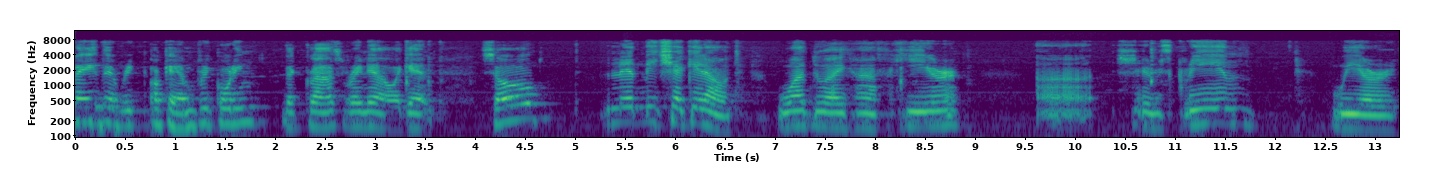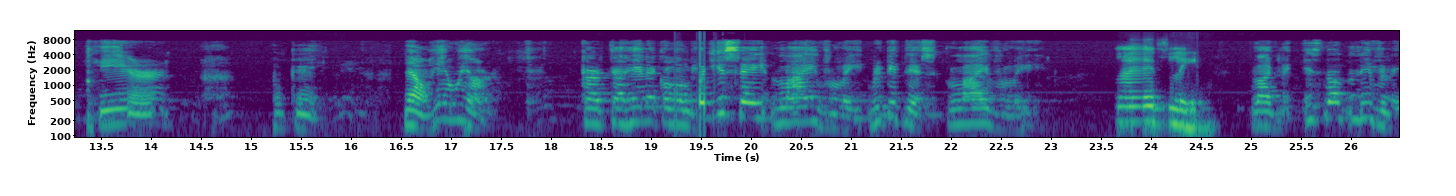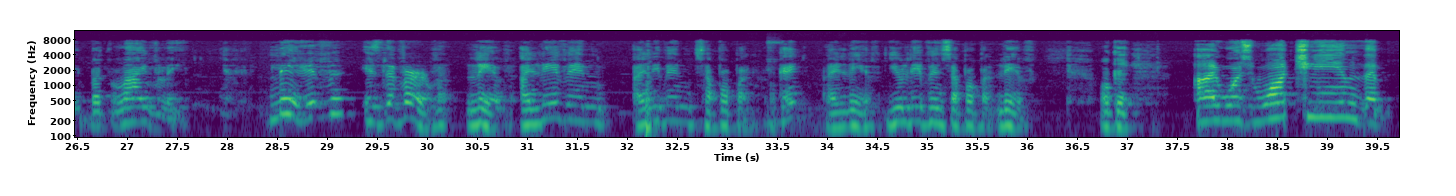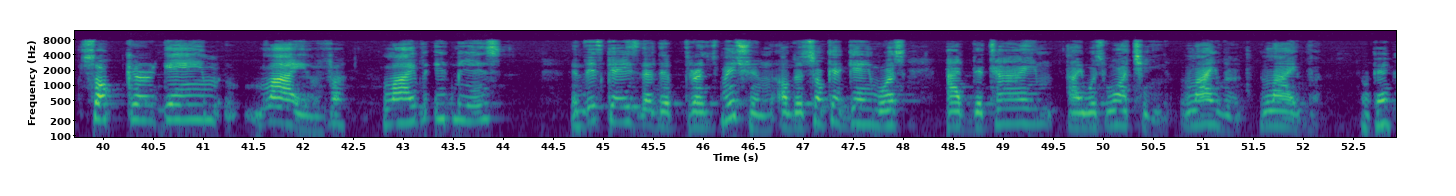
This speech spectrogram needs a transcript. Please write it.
play the, okay, I'm recording the class right now again. So let me check it out. What do I have here? Uh, share screen. We are here. Okay. Now, here we are. Cartagena, Colombia. When you say lively, repeat this, lively. Lively. Lively. It's not lively, but lively. Live is the verb, live. I live in, I live in Zapopan, okay? I live. You live in Zapopan, live. Okay. I was watching the soccer game live. Live, it means, in this case, that the transmission of the soccer game was at the time I was watching live, live. Okay.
